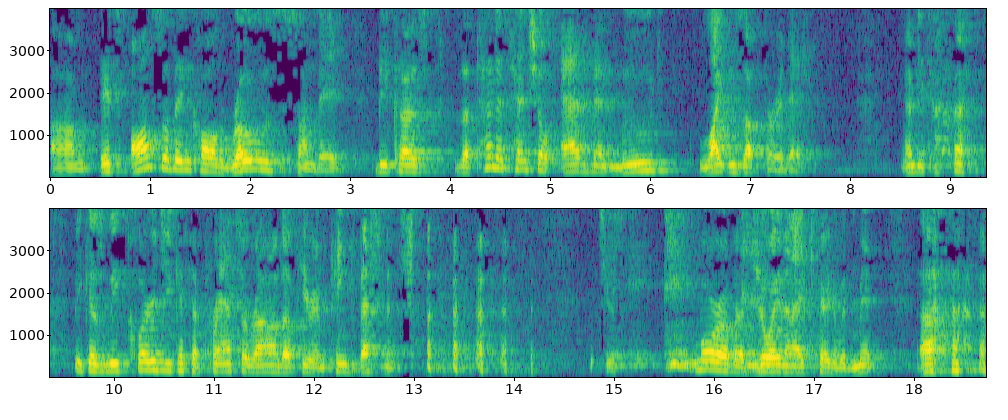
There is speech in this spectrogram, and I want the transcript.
Um, it's also been called Rose Sunday because the penitential Advent mood lightens up for a day. And because, because we clergy get to prance around up here in pink vestments, which is more of a joy than I care to admit. Uh,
